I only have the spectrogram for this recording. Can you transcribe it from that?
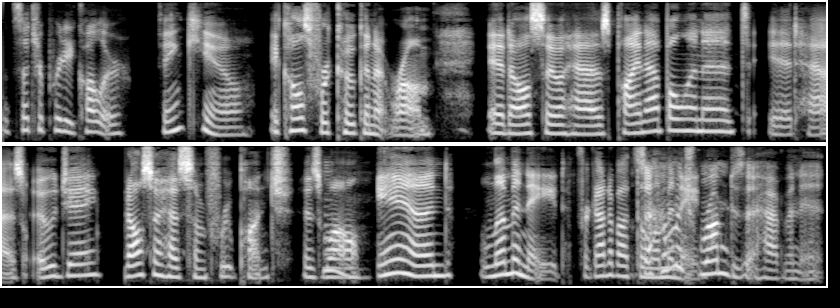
It's such a pretty color. Thank you. It calls for coconut rum. It also has pineapple in it. It has OJ. It also has some fruit punch as well. Hmm. And lemonade. Forgot about the so, how lemonade. much rum does it have in it?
